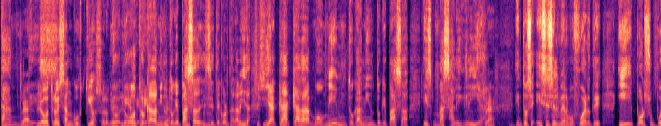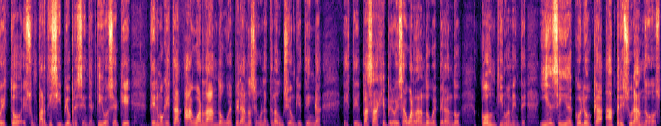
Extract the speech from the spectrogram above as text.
Claro. Lo otro es angustioso. Lo, que, Lo, lo otro, eh, cada minuto que pasa se te acorta la vida. Sí, sí. Y acá cada momento, cada minuto que pasa es más alegría. Claro. Entonces, ese es el verbo fuerte y, por supuesto, es un participio presente activo. O sea que tenemos que estar aguardando o esperando, según la traducción que tenga este, el pasaje, pero es aguardando o esperando continuamente. Y enseguida coloca apresurándoos.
